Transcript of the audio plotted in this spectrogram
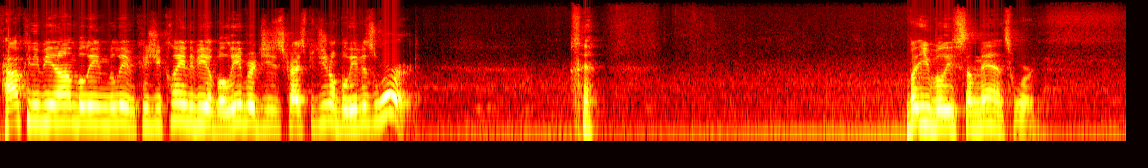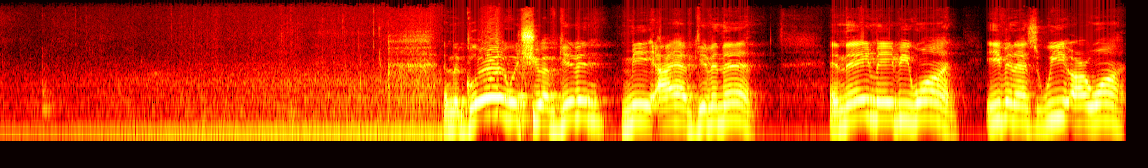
How can you be an unbelieving believer? Because you claim to be a believer of Jesus Christ, but you don't believe His Word. but you believe some man's Word. And the glory which you have given me, I have given them and they may be one, even as we are one.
